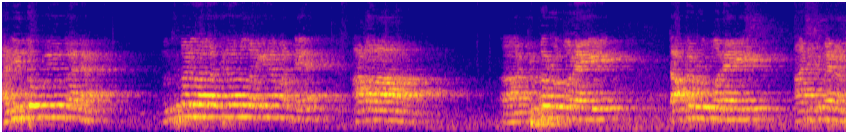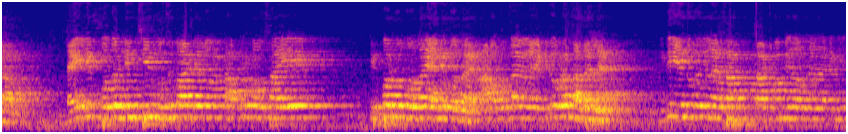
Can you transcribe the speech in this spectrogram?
అది ఇంత ఉపయోగం కాలే. మున్సిపాలిటీ వాళ్ళ అధికారులు అడిగినామంటే ఆడ ఆ, టిప్పర్లు పోనాయి ట్రాక్టర్లు పోనాయి అన్నారు డైలీ పొద్దు నుంచి మున్సిపాలిటీలో డాక్టర్లు వస్తాయి టిప్పర్లు పోతాయి అన్ని పోతాయి. ఆ ఒక ఎక్కడ కూడా కదలే ఇది ఎందుకు వదిలేదు సార్ ప్లాట్ఫామ్ మీద ఉండేదానికి?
